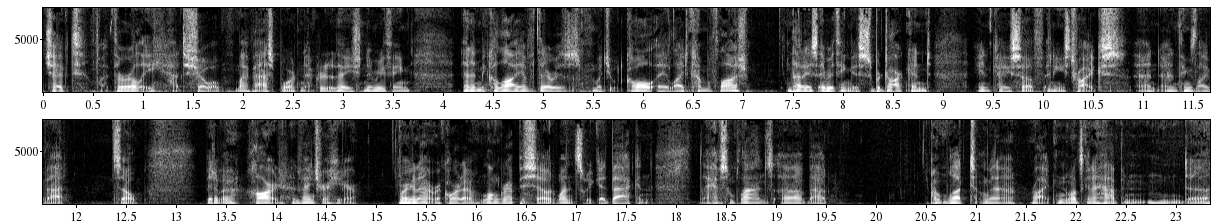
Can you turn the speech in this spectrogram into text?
checked quite thoroughly. Had to show up my passport and accreditation, everything. And in Mykolaiv, there is what you would call a light camouflage, That is, everything is super darkened in case of any strikes and, and things like that. So, bit of a hard adventure here. We're gonna record a longer episode once we get back, and I have some plans uh, about what I'm gonna write and what's gonna happen. And, uh,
